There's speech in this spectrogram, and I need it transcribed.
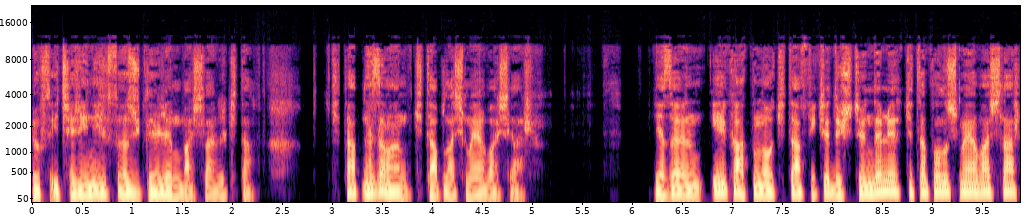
Yoksa içeriğin ilk sözcükleriyle mi başlar bir kitap? Kitap ne zaman kitaplaşmaya başlar? Yazarın ilk aklına o kitap fikri düştüğünde mi kitap oluşmaya başlar?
